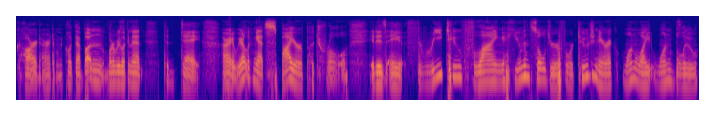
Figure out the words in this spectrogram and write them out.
card. All right, I'm going to click that button. What are we looking at today? All right, we are looking at Spire Patrol. It is a 3-2 flying human soldier for two generic, one white, one blue.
